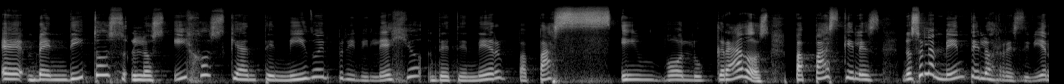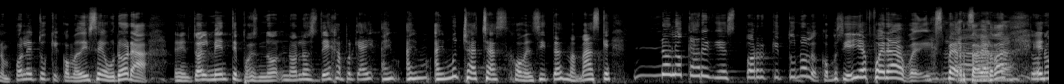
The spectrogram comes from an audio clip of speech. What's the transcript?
eh, benditos los hijos que han tenido el privilegio de tener papás involucrados, papás que les no solamente los recibieron, ponle tú que como dice Aurora, eventualmente pues no, no los dejan, porque hay, hay, hay, hay muchachas, jovencitas, mamás que no lo cargues porque tú no lo, como si ella fuera experta, Ah, ¿verdad? tú no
